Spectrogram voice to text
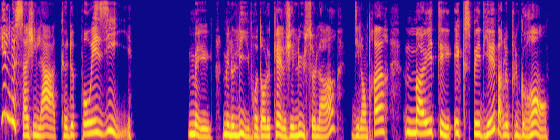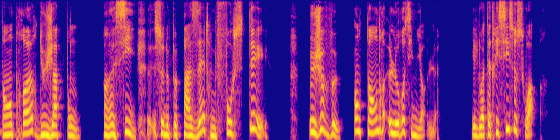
Il ne s'agit là que de poésie. Mais, mais le livre dans lequel j'ai lu cela, dit l'empereur, m'a été expédié par le plus grand empereur du Japon. Ainsi, ce ne peut pas être une fausseté. Je veux entendre le rossignol. Il doit être ici ce soir.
